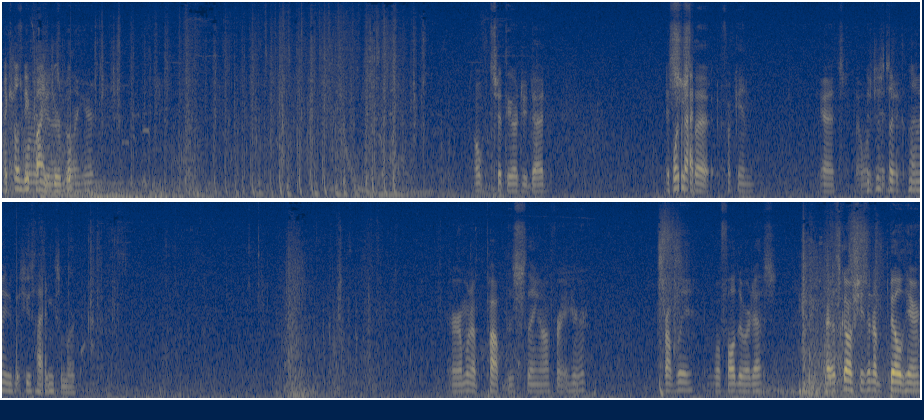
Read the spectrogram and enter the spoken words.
I killed Just wanna Defiant do this Gerbil. building here. Oh shit! The RG died. It's One just that fucking. Yeah, it's that one. It's just like calamity, but she's hiding somewhere. Here, I'm gonna pop this thing off right here. Probably. We'll fall to her deaths. Alright, let's go. She's gonna build here.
